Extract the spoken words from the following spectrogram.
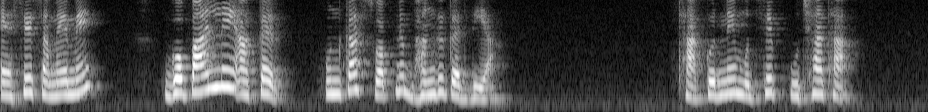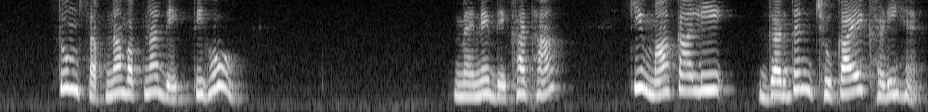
ऐसे समय में गोपाल ने आकर उनका स्वप्न भंग कर दिया। ठाकुर ने मुझसे पूछा था, तुम सपना वपना देखती हो? मैंने देखा था कि माँ काली गर्दन झुकाए खड़ी हैं।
